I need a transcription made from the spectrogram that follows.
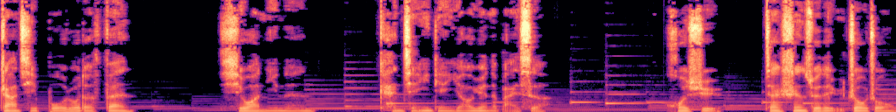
扎起薄弱的帆，希望你能看见一点遥远的白色。或许，在深邃的宇宙中，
